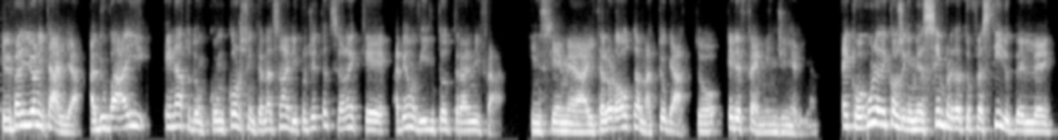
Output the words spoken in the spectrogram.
Il padiglione Italia a Dubai è nato da un concorso internazionale di progettazione che abbiamo vinto tre anni fa, insieme a Italo Rota, Matteo Gatto ed FM Ingegneria. Ecco, una delle cose che mi ha sempre dato fastidio delle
